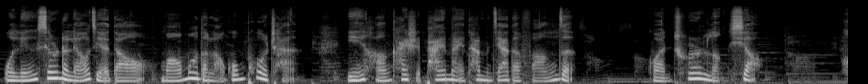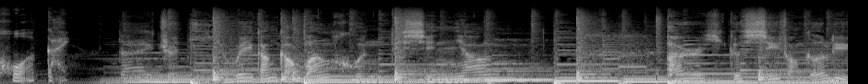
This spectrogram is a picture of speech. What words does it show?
我零星的了解到毛毛的老公破产，银行开始拍卖他们家的房子。管春冷笑：“活该。”带着一位刚刚完婚的新娘，而一个西装革履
